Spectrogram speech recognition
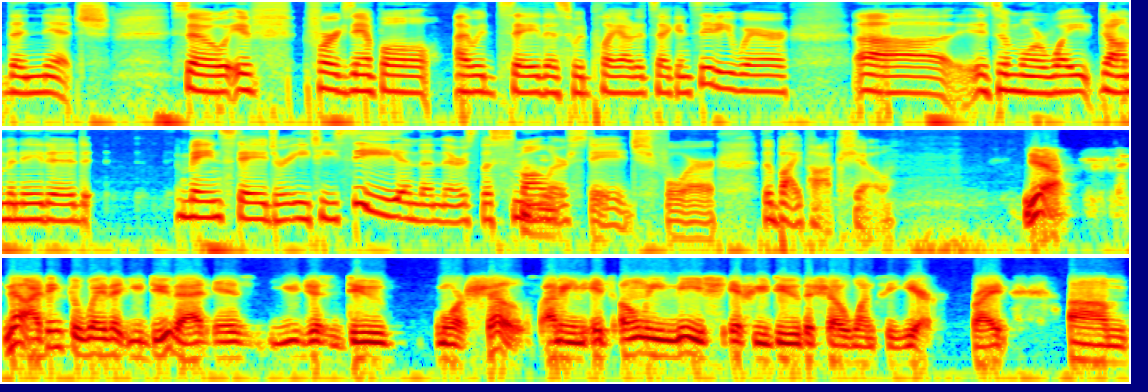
the niche. So if for example i would say this would play out at second city where uh, it's a more white dominated main stage or ETC and then there's the smaller mm-hmm. stage for the bipoc show. Yeah. No i think the way that you do that is you just do more shows. I mean, it's only niche if you do the show once a year, right? Um,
